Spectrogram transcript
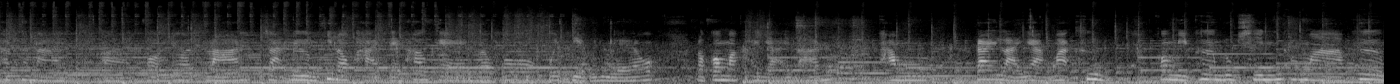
พัฒนาต่อยอดร้าน จากเดิมที่เราขายแต่ข้าวแกงแล้วก็ก๋วยเตี๋ยวอยู่แล้วแล้วก็มาขยายร้านทำได้หลายอย่างมากขึ้น ก็มีเพิ่มลูกชิ้นเข้ามาเพิ่ม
